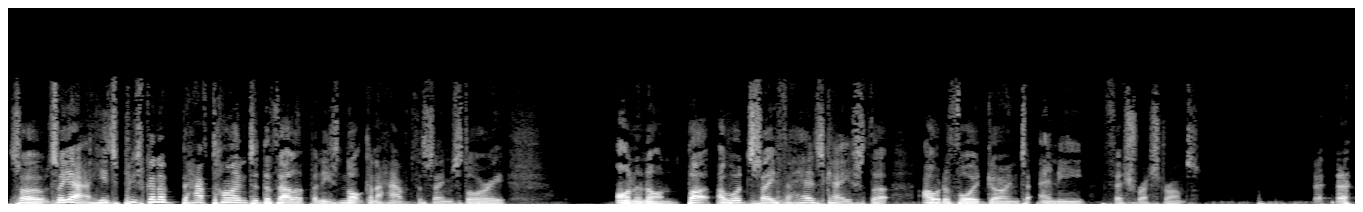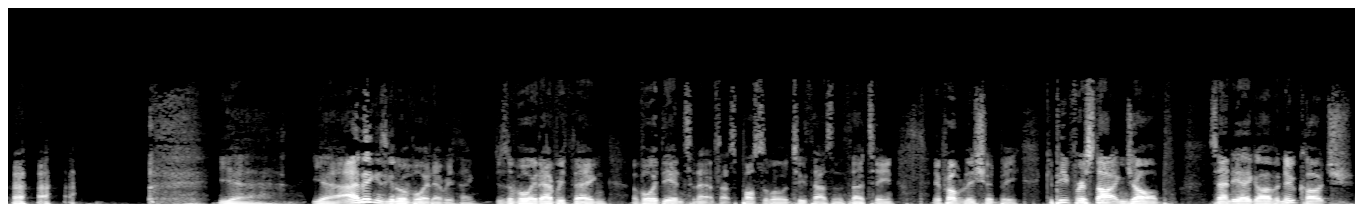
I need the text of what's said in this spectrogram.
So, so yeah, he's he's going to have time to develop, and he's not going to have the same story on and on. But I would say for his case that I would avoid going to any fish restaurants. Yeah. Yeah, I think he's going to avoid everything. Just avoid everything. Avoid the internet if that's possible in 2013. It probably should be. Compete for a starting job. San Diego have a new coach,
